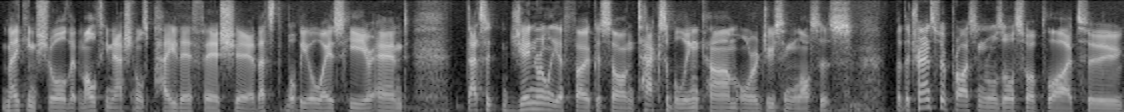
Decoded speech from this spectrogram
making sure that multinationals pay their fair share. That's what we always hear. And that's generally a focus on taxable income or reducing losses. But the transfer pricing rules also apply to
